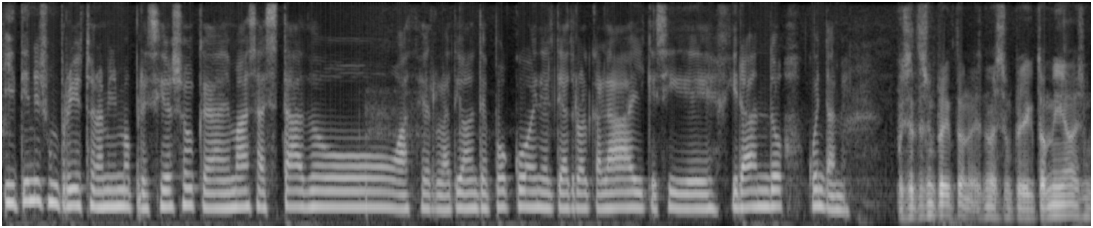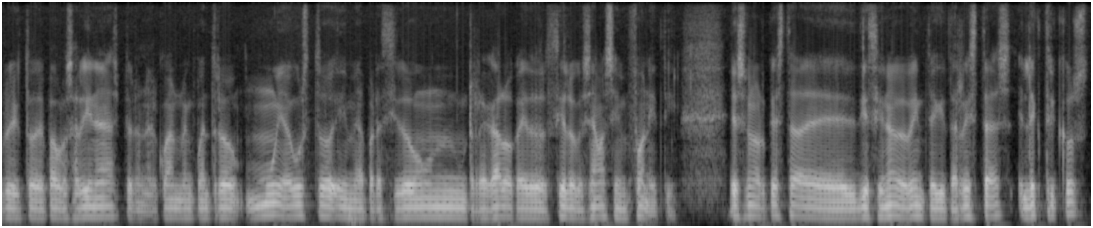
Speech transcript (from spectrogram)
Y tienes un proyecto ahora mismo precioso que además ha estado hace relativamente poco en el Teatro Alcalá y que sigue girando. Cuéntame. Pues este es un proyecto, no es un proyecto mío, es un proyecto de Pablo Salinas, pero en el cual me encuentro muy a gusto y me ha parecido un regalo caído del cielo que se llama Symphonity. Es una orquesta de 19 20 guitarristas eléctricos,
